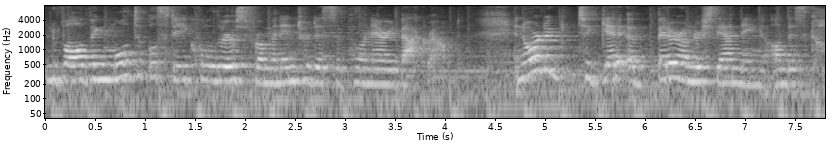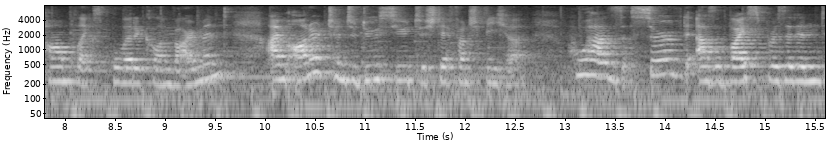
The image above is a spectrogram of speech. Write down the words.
involving multiple stakeholders from an interdisciplinary background. In order to get a better understanding on this complex political environment, I'm honored to introduce you to Stefan Spycher, who has served as a vice president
